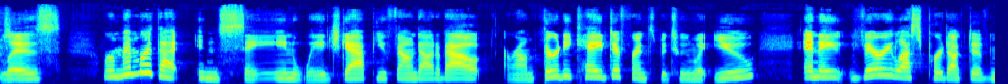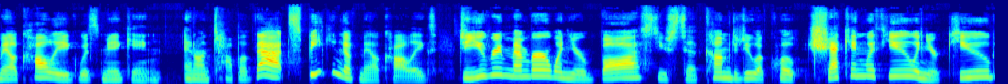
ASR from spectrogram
Liz, remember that insane wage gap you found out about? Around 30K difference between what you and a very less productive male colleague was making. And on top of that, speaking of male colleagues, do you remember when your boss used to come to do a quote check in with you in your cube?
